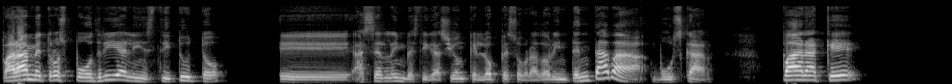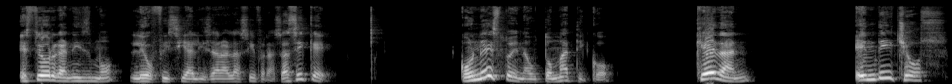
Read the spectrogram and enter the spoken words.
parámetros podría el instituto eh, hacer la investigación que López Obrador intentaba buscar para que este organismo le oficializara las cifras. Así que con esto en automático, quedan en dichos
